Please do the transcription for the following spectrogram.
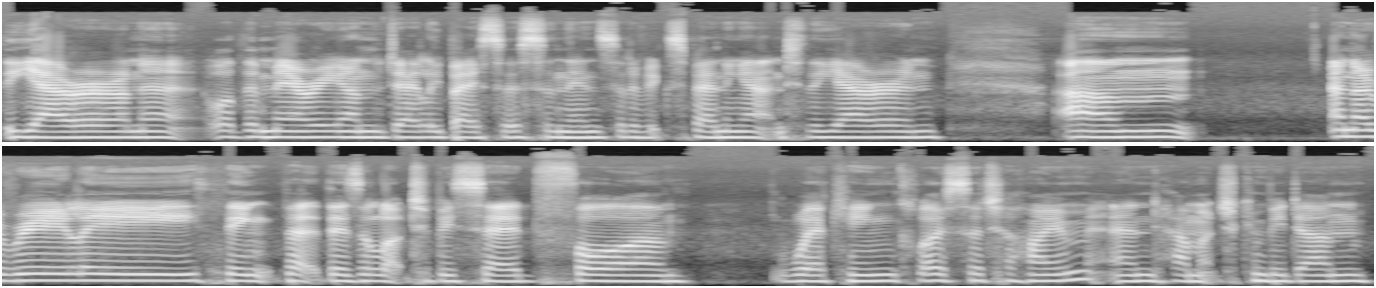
the Yarra on a or the Merri on a daily basis, and then sort of expanding out into the Yarra and. Um, and I really think that there's a lot to be said for working closer to home and how much can be done,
